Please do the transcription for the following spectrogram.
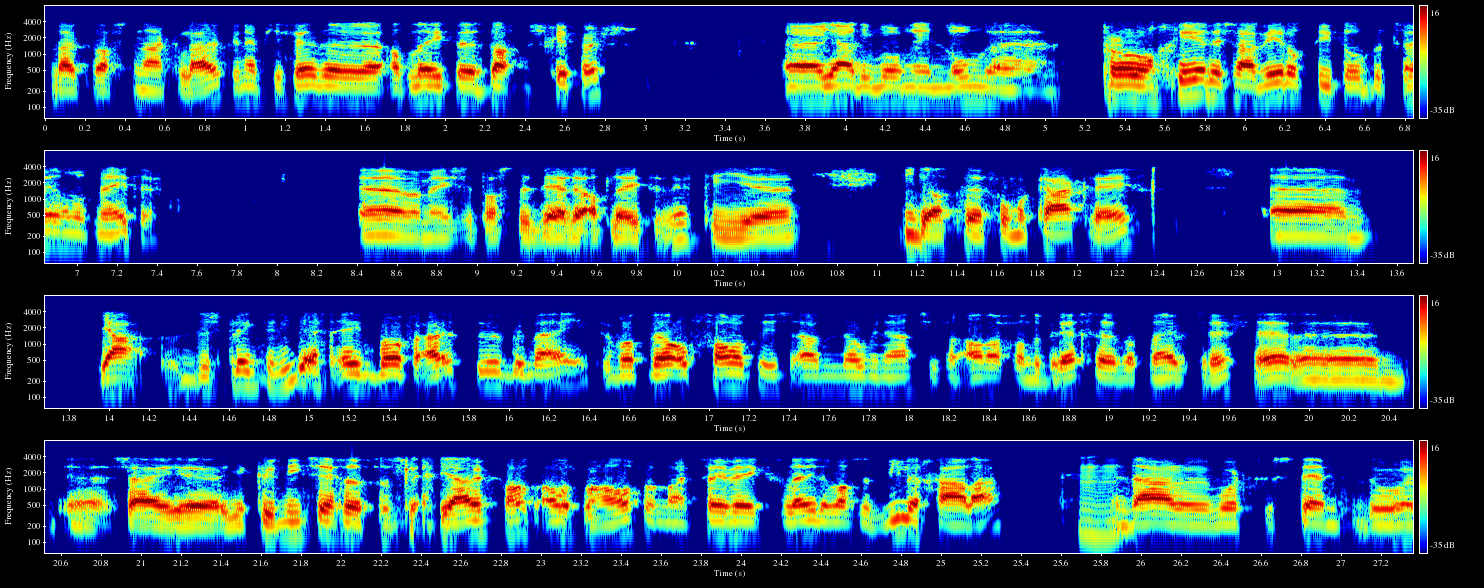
Luik, Bastenaken, Luik. En heb je verder atlete Daphne Schippers. ja, die won in Londen, prolongeerde haar wereldtitel op de 200 meter. waarmee ze pas de derde atlete werd die, die dat voor elkaar kreeg. Ehm, ja, er springt er niet echt één bovenuit bij mij. Wat wel opvallend is aan de nominatie van Anna van der Breggen, wat mij betreft. Hè, uh, zij, je kunt niet zeggen dat ze een slecht juich had, alles behalve. Maar twee weken geleden was het wielergala. Mm En daar wordt gestemd door,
